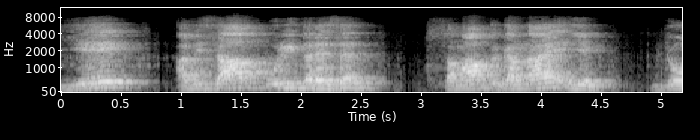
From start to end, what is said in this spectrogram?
ये अभिशाप पूरी तरह से समाप्त करना है। ये जो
